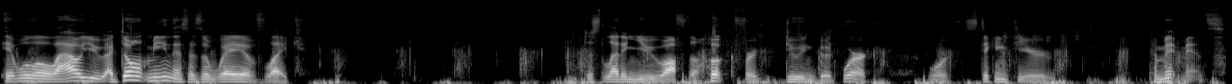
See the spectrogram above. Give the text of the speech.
It will allow you, I don't mean this as a way of like just letting you off the hook for doing good work or sticking to your commitments.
